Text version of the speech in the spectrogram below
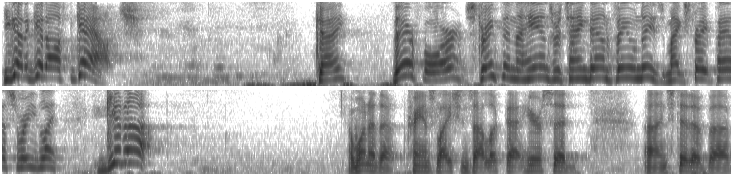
You got to get off the couch. Okay? Therefore, strengthen the hands which hang down, feeble knees, make straight paths where you lay. Get up. One of the translations I looked at here said, uh, instead of uh,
